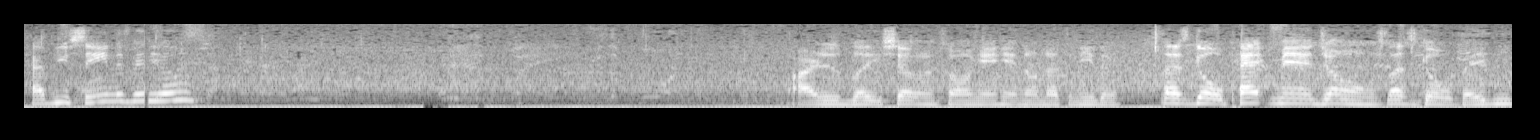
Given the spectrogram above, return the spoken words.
Have you seen the video? Alright, this Blake Shelton song ain't hitting on nothing either. Let's go, Pac-Man Jones. Let's go, baby.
